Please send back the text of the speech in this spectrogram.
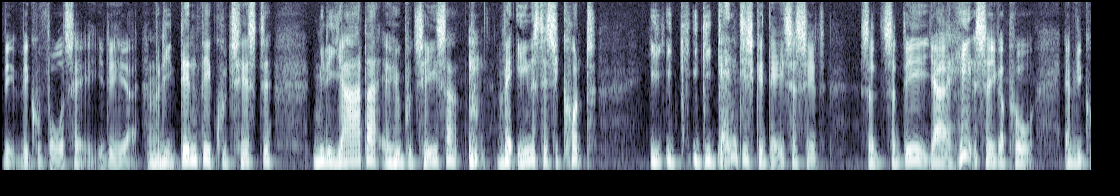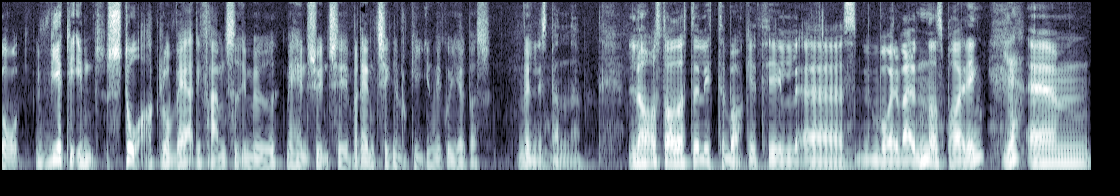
vil, vil kunne foretage i det her. Mm. Fordi den vil kunne teste milliarder af hypoteser hver eneste sekund i, i, i gigantiske datasæt. Så, så det, jeg er helt sikker på, at vi går virkelig en stor og gloværdig fremtid i møde med hensyn til, hvordan teknologien vil kunne hjælpe os. Veldig spennende. La oss ta dette litt tilbake til uh, vår verden og sparing. Ja. Um,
